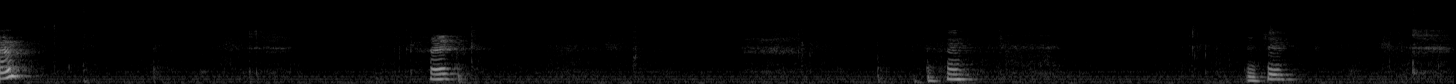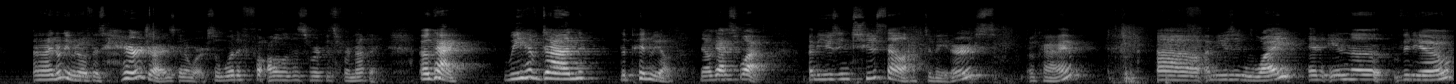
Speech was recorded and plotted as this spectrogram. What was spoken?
Okay. Okay. Mm-hmm. Mm-hmm. And I don't even know if this hair dryer is going to work. So what if all of this work is for nothing? Okay, we have done the pinwheel. Now guess what? I'm using two cell activators, okay? Uh, I'm using white, and in the video,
